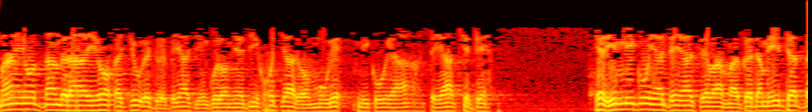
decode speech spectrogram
ပန်ရောတန်တရာရောအကျိုးအတွက်ဘုရားရှင်ကိုရောမြတ်ကြီးဟောကြားတော်မူတဲ့မိကိုရာတရားဖြစ်တယ်။ အဲဒီမိကိုရာတရား7ပါးမှာကတမေဓတ္တ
